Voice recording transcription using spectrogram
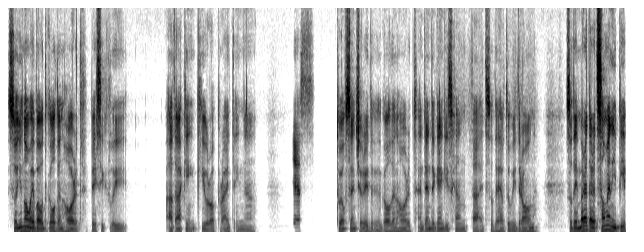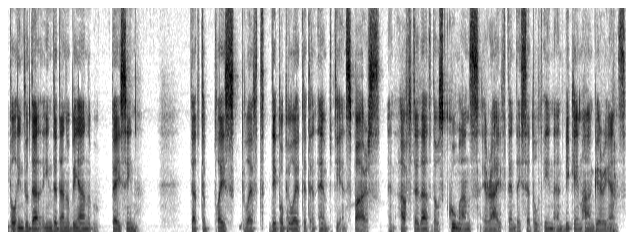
so you know about Golden Horde, basically attacking Europe, right? In uh, Yes. 12th century, the Golden Horde, and then the Genghis Khan died, so they have to withdrawn. So they murdered so many people into that in the Danubian basin that the place left depopulated and empty and sparse. And after that, those Cumans arrived and they settled in and became Hungarians,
